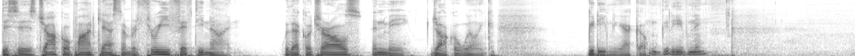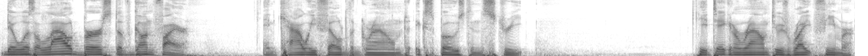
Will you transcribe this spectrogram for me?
This is Jocko Podcast number 359 with Echo Charles and me, Jocko Willink. Good evening, Echo. Good evening. There was a loud burst of gunfire, and Cowie fell to the ground, exposed in the street. He had taken a round to his right femur.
